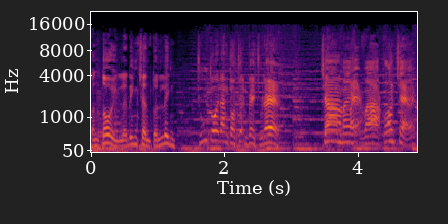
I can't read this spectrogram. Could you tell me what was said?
còn tôi là Đinh Trần Tuấn Linh chúng tôi đang trò chuyện về chủ đề cha mẹ và con trẻ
